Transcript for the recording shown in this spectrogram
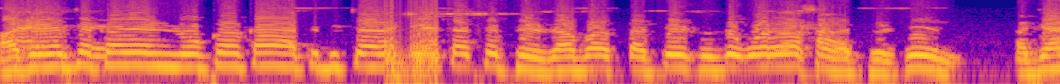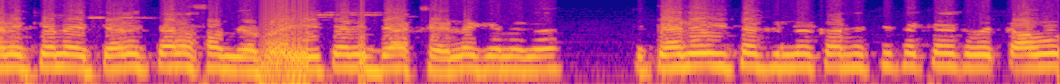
आता याच्या काय लोक काय आता बिचारा येतात ते फिरता बसतात. ते सुद्धा कोणाला सांगत फिरतील. ज्याने केलंय त्याने त्याला समजा पाहिजे त्याने बॅक साईडला केलं ना त्याने इथं न करता तिथं काय काम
